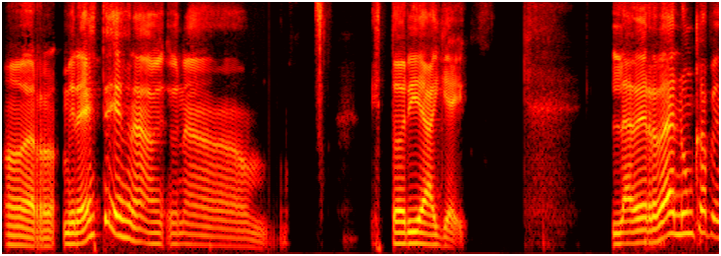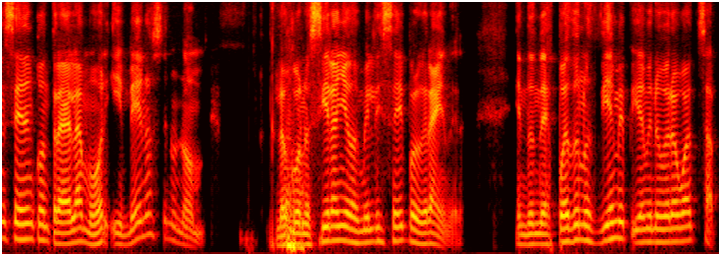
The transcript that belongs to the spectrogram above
A ver, mira, este es una, una um, historia gay. La verdad, nunca pensé en encontrar el amor y menos en un hombre. Lo conocí el año 2016 por Grindr, en donde después de unos días me pidió mi número de WhatsApp.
